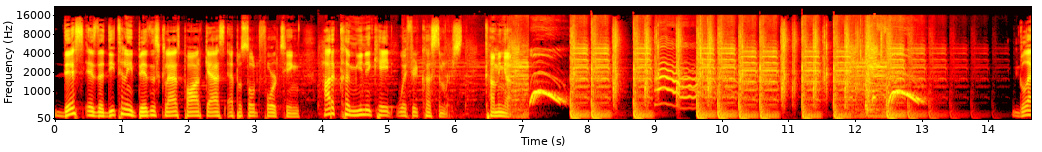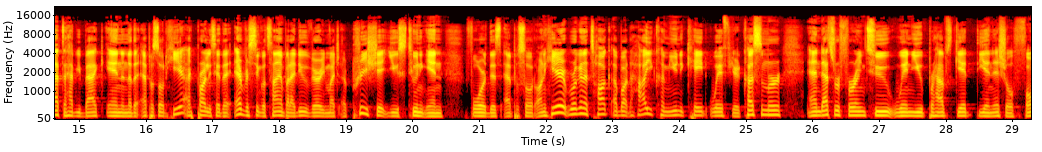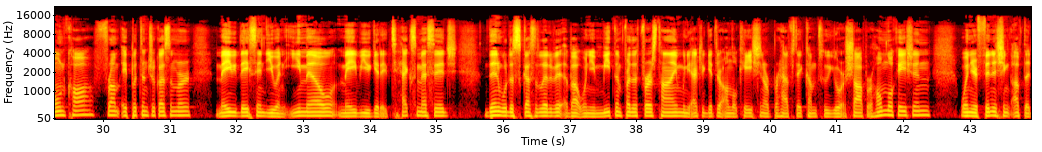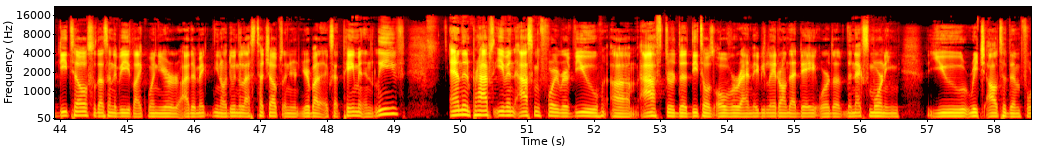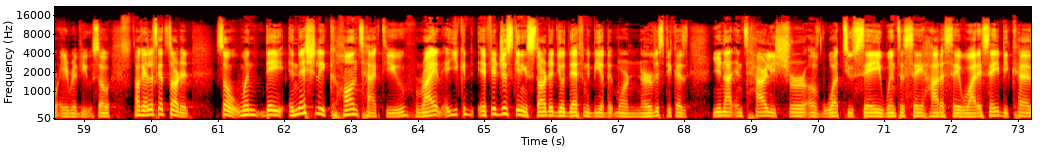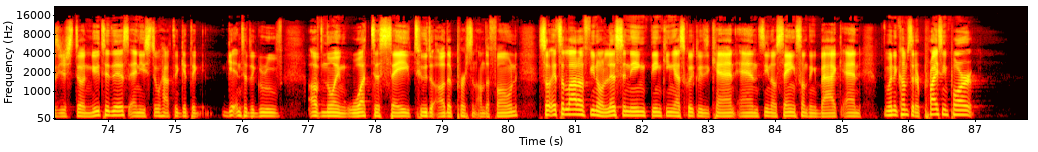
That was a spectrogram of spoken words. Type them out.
This is the Detailing Business Class Podcast, episode 14 How to Communicate with Your Customers. Coming up. Glad to have you back in another episode here. I probably say that every single time, but I do very much appreciate you tuning in for this episode. On here, we're going to talk about how you communicate with your customer, and that's referring to when you perhaps get the initial phone call from a potential customer. Maybe they send you an email, maybe you get a text message. Then we'll discuss a little bit about when you meet them for the first time, when you actually get there on location, or perhaps they come to your shop or home location. When you're finishing up the details, so that's going to be like when you're either make you know doing the last touch ups and you're, you're about to accept payment and leave and then perhaps even asking for a review um, after the details over and maybe later on that day or the, the next morning you reach out to them for a review so okay let's get started so when they initially contact you, right? You could if you're just getting started, you'll definitely be a bit more nervous because you're not entirely sure of what to say, when to say, how to say, why to say because you're still new to this and you still have to get the get into the groove of knowing what to say to the other person on the phone. So it's a lot of, you know, listening, thinking as quickly as you can and, you know, saying something back. And when it comes to the pricing part,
